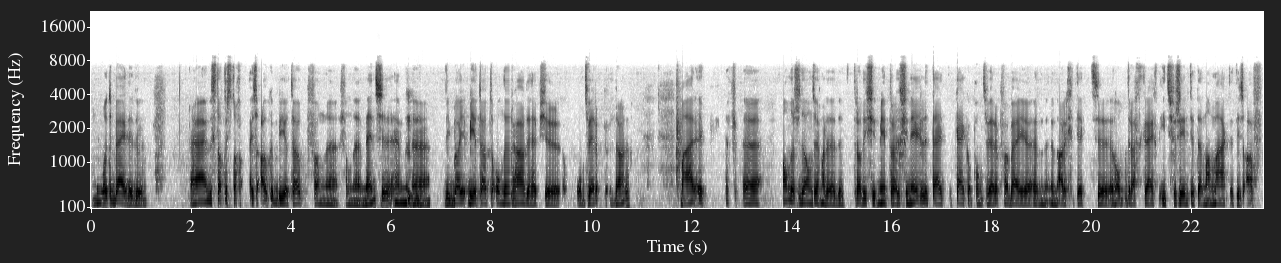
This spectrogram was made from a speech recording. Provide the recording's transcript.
We moeten beide doen. Uh, de stad is toch is ook een biotoop van, uh, van mensen. En mm -hmm. die biotoop te onderhouden heb je ontwerp nodig. Maar ik, anders dan zeg maar, de, de traditie, meer traditionele tijd kijken op ontwerp, waarbij je een, een architect eh, een opdracht krijgt, iets verzint het en dan maakt het is af.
